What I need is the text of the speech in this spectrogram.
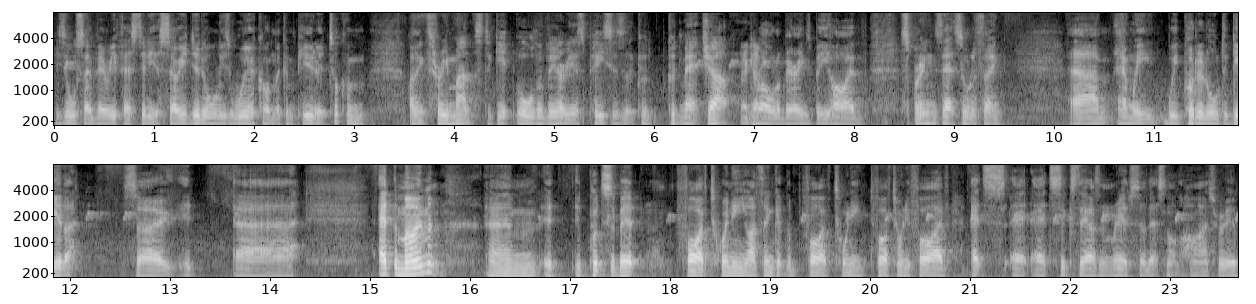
He's also very fastidious, so he did all his work on the computer. It took him, I think, three months to get all the various pieces that could, could match up Okay. roller bearings, beehive, springs, that sort of thing. Um, and we, we put it all together. So it, uh, at the moment, um, it, it puts about 520, I think, at the 520, 525 at, at, at 6,000 revs, so that's not the highest rev.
